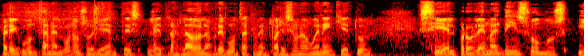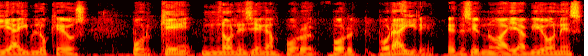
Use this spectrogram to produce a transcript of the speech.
preguntan algunos oyentes, le traslado la pregunta que me parece una buena inquietud, si el problema es de insumos y hay bloqueos, ¿por qué no les llegan por, por, por aire? Es decir, ¿no hay aviones,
